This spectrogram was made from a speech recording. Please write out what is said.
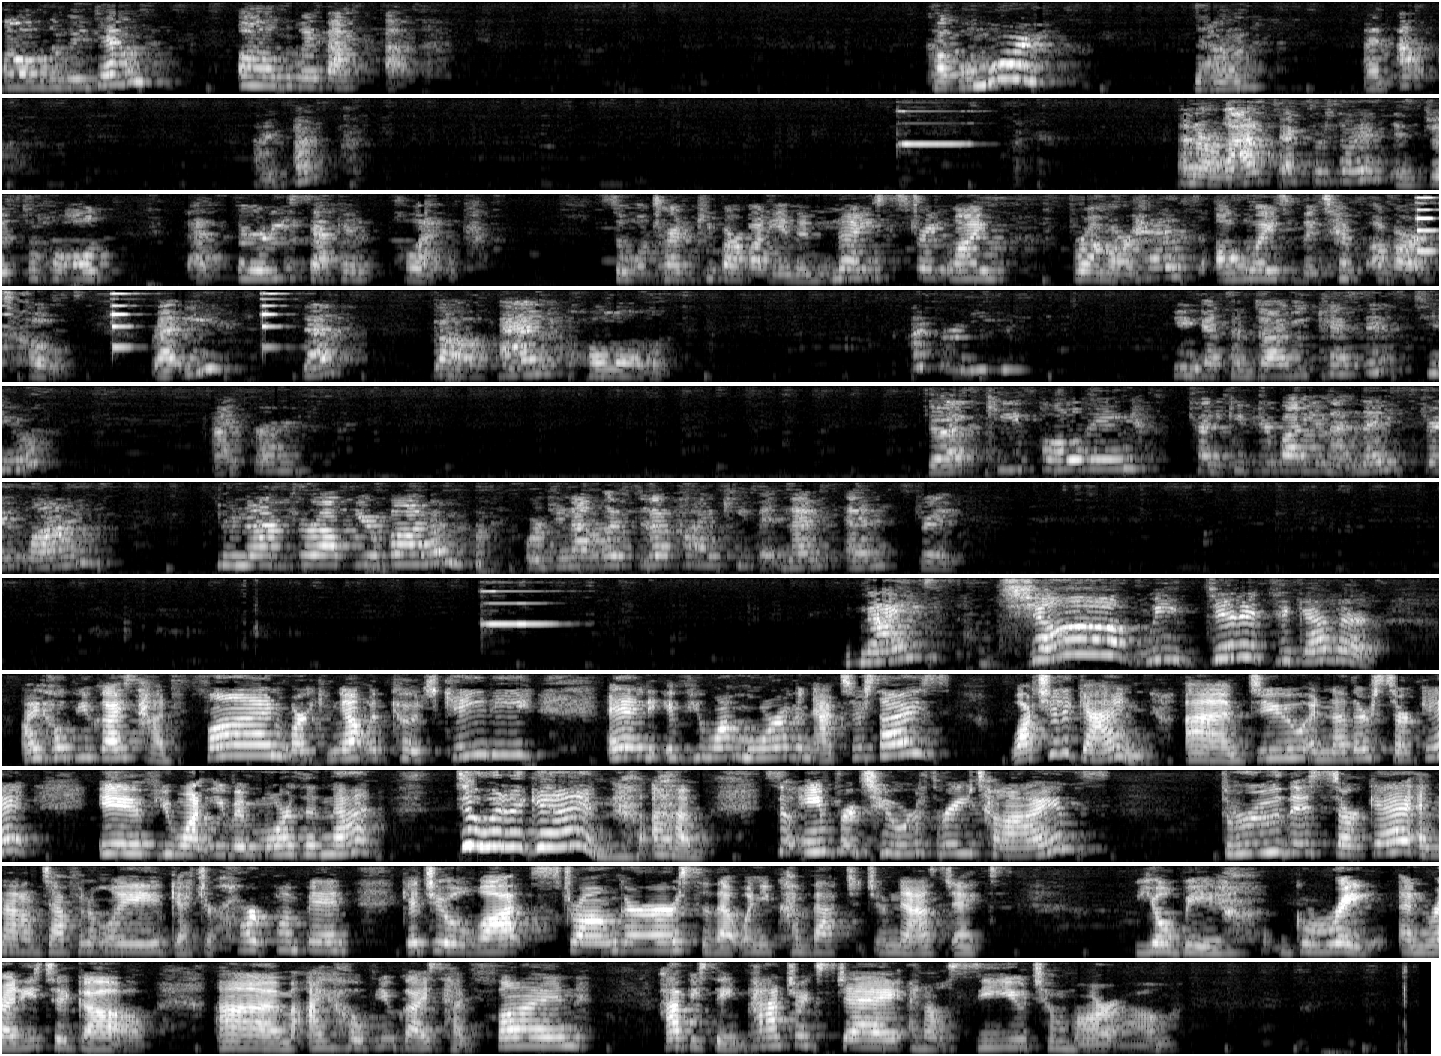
All the way down, all the way back up. Couple more. Down and up and up. And our last exercise is just to hold that 30 second plank. So we'll try to keep our body in a nice straight line from our heads all the way to the tip of our toes. Ready, set, go, and hold. Hi, Ferdy. You can get some doggy kisses too. Hi, Fern. Just keep holding. Try to keep your body in that nice straight line. Do not drop your bottom or do not lift it up high. Keep it nice and straight. Nice job. We did it together. I hope you guys had fun working out with Coach Katie. And if you want more of an exercise, watch it again. Um, do another circuit. If you want even more than that, do it again. Um, so aim for two or three times through this circuit, and that'll definitely get your heart pumping, get you a lot stronger so that when you come back to gymnastics, you'll be great and ready to go. Um, I hope you guys had fun. Happy St. Patrick's Day, and I'll see you tomorrow.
